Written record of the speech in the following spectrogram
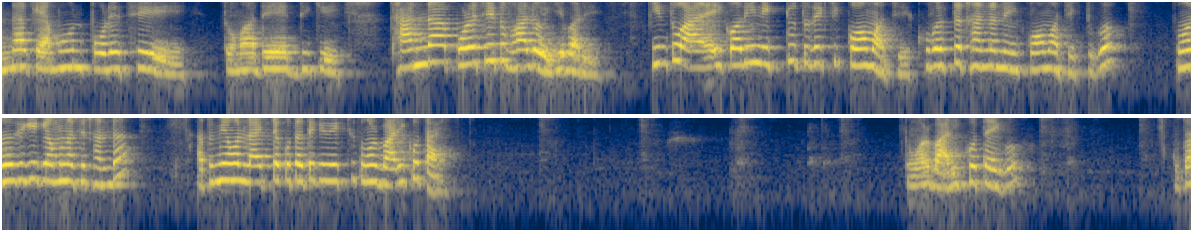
ঠান্ডা কেমন পড়েছে তোমাদের দিকে? ঠান্ডা পড়েছে তো ভালোই এবারে। কিন্তু এই কদিন একটু তো দেখছি কম আছে। খুব একটা ঠান্ডা নেই, কম আছে একটু গো। তোমাদের দিকে কেমন আছে ঠান্ডা? আর তুমি আমার লাইভটা কোথা থেকে দেখছ? তোমার বাড়ি কোথায়? তোমার বাড়ি কোথায় গো? কোথা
